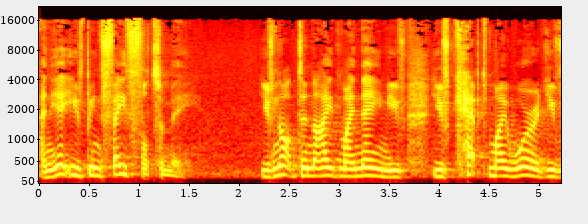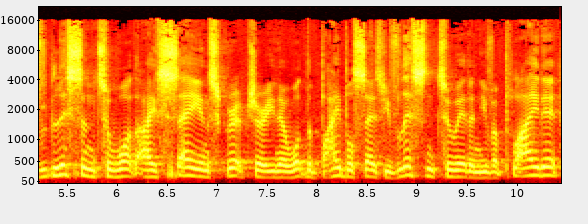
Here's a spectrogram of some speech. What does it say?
And yet you've been faithful to me. You've not denied my name. You've, you've kept my word. You've listened to what I say in Scripture, you know, what the Bible says. You've listened to it and you've applied it.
